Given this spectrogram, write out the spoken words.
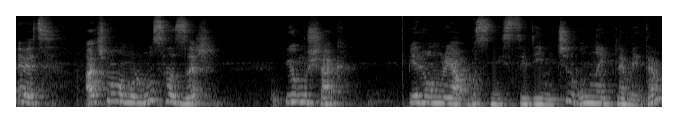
Evet, açma hamurumuz hazır. Yumuşak bir hamur yapmasını istediğim için unla eklemedim.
